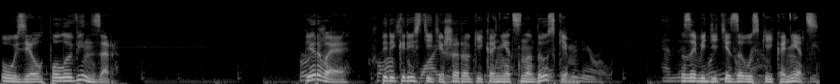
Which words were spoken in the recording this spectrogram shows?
Узел полувинзор. Первое. Перекрестите широкий конец над узким, заведите за узкий конец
